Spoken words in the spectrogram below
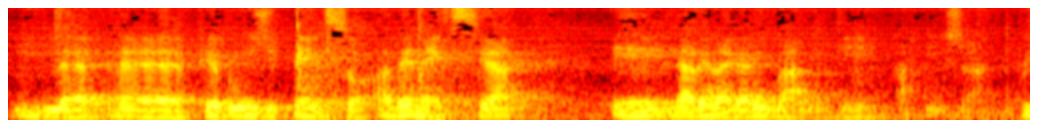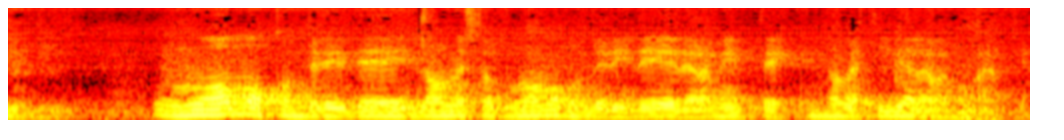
il eh, Pierluigi Penzo a Venezia e l'Arena Garibaldi a Pisa. Quindi un uomo con delle idee, il nonno è stato un uomo con delle idee veramente innovative all'avanguardia.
